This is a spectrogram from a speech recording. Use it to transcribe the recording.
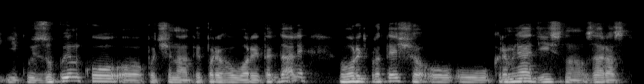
якусь зупинку, починати переговори і так далі. Говорить про те, що у, у Кремля дійсно зараз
